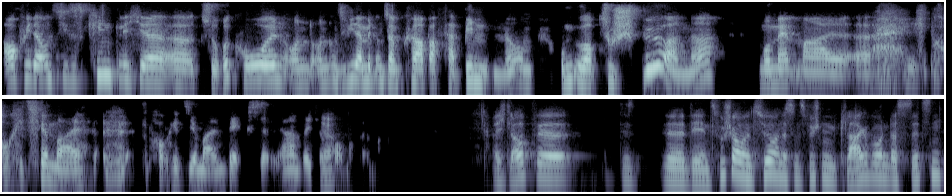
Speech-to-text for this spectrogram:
auch wieder uns dieses Kindliche äh, zurückholen und, und uns wieder mit unserem Körper verbinden, ne? um, um überhaupt zu spüren, ne? Moment mal, äh, ich brauche jetzt hier mal, brauche jetzt hier mal einen Wechsel, ja, in welcher ja. Form auch immer. Ich glaube, äh, den Zuschauern und Zuhörern ist inzwischen klar geworden, dass Sitzen,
